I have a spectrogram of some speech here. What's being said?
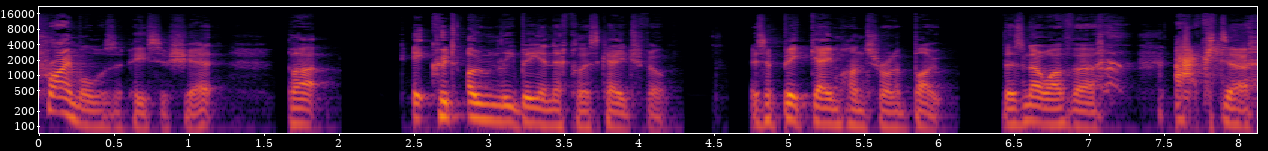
Primal was a piece of shit, but it could only be a Nicolas Cage film. It's a big game hunter on a boat. There's no other actor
